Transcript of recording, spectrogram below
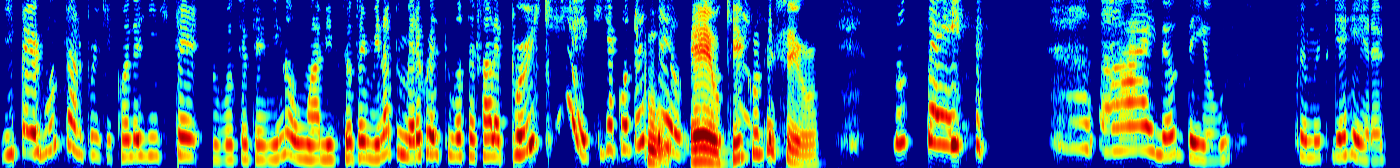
e perguntando, porque quando a gente ter, você termina, um amigo seu termina, a primeira coisa que você fala é por quê? O que, que aconteceu? Tipo, é, o que aconteceu? não sei. Ai, meu Deus. Foi muito guerreira.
